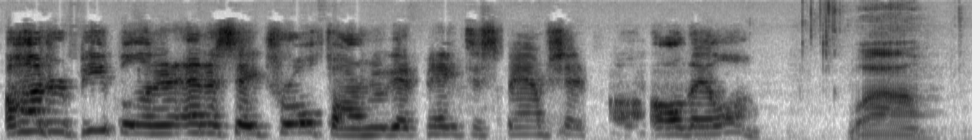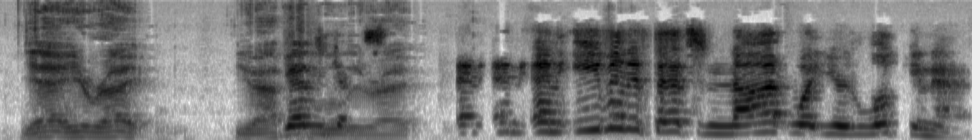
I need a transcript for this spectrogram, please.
100 people in an NSA troll farm who get paid to spam shit all day long. Wow. Yeah, you're right. You're absolutely right. And, and, and even if that's not what you're looking at,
